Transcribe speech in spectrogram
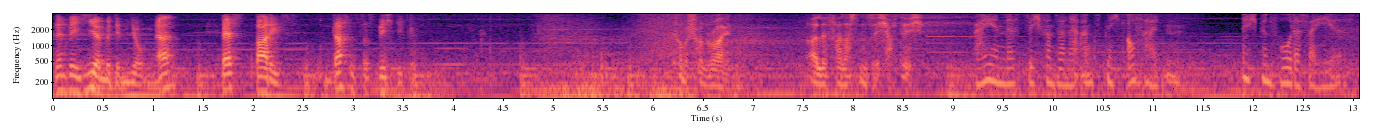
sind wir hier mit dem Jungen, ne? Best Buddies. Und das ist das Wichtige. Komm schon, Ryan. Alle verlassen sich auf dich. Ryan lässt sich von seiner Angst nicht aufhalten. Ich bin froh, dass er hier ist.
